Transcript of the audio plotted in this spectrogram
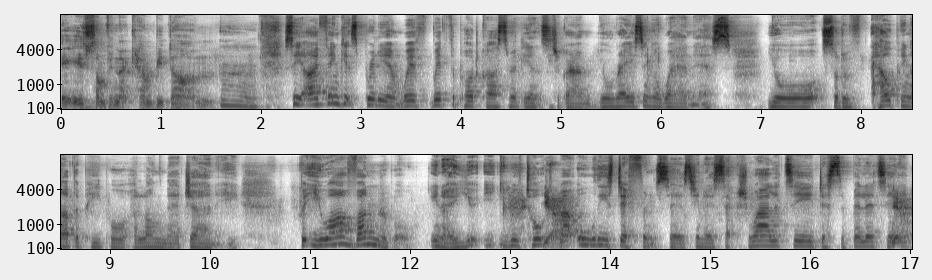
It is something that can be done. See, I think it's brilliant with with the podcast and with the Instagram. You're raising awareness. You're sort of helping other people along their journey. But you are vulnerable. You know, you, you we've talked Yeah. about all these differences. You know, sexuality, disability, Yeah.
